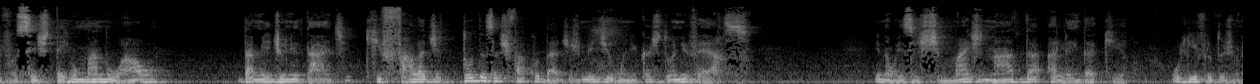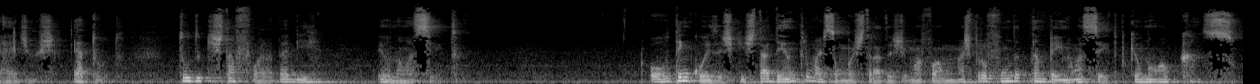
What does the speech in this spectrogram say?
vocês têm o manual da mediunidade, que fala de todas as faculdades mediúnicas do universo. E não existe mais nada além daquilo. O livro dos médiuns é tudo. Tudo que está fora dali eu não aceito. Ou tem coisas que está dentro, mas são mostradas de uma forma mais profunda, também não aceito, porque eu não alcanço.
